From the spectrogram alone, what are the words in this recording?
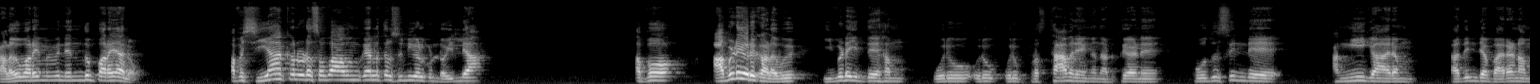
കളവ് പറയുമ്പോൾ പിന്നെ എന്തും പറയാലോ? അപ്പൊ ഷിയാക്കളുടെ സ്വഭാവം കേരളത്തിലെ സുന്നികൾക്കുണ്ടോ? ഇല്ല. അപ്പോ അവിടെ ഒരു കളവ് ഇവിടെ ഇദ്ദേഹം ഒരു ഒരു ഒരു പ്രസ്താവന അങ്ങ് നടത്തുകയാണ്. പൊതുസിന്റെ അംഗീകാരം അതിന്റെ ഭരണം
